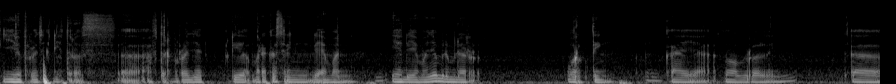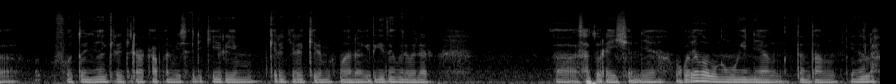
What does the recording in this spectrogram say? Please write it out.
Jadi ada project nih terus uh, after project dia mereka sering DM-an. Ya DM-annya benar-benar work thing. Kayak ngobrolin uh, fotonya kira-kira kapan bisa dikirim kira-kira kirim ke mana gitu-gitu benar-benar uh, saturationnya. Pokoknya ngomong-ngomongin yang tentang itulah.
